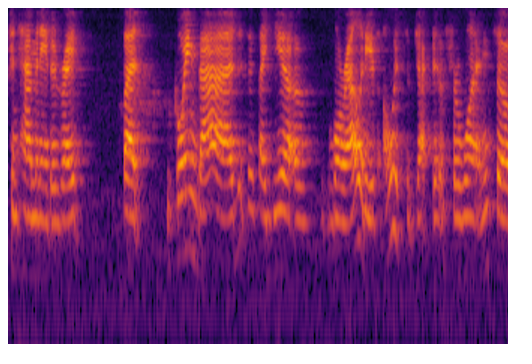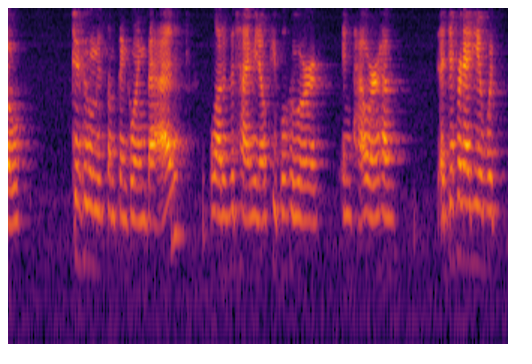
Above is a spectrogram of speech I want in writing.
contaminated, right? But going bad, this idea of morality is always subjective for one. So to whom is something going bad? A lot of the time, you know, people who are in power have a different idea of what's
